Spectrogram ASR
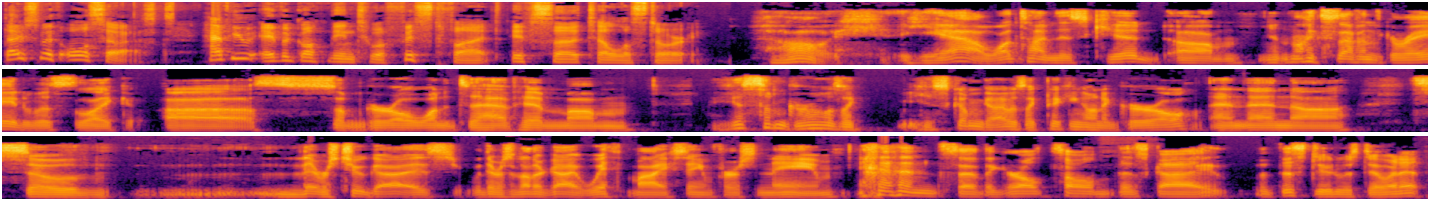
Dave Smith also asks, have you ever gotten into a fist fight? If so, tell the story. Oh yeah, one time this kid um in like seventh grade was like uh some girl wanted to have him um I guess some girl was like some guy was like picking on a girl. And then uh so th- there was two guys. There was another guy with my same first name, and so the girl told this guy that this dude was doing it.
